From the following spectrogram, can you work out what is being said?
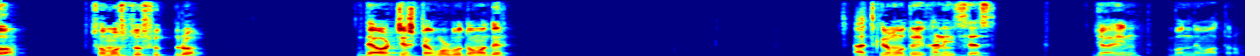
সমস্ত সূত্র দেওয়ার চেষ্টা করব তোমাদের। আজকের মতো এখানেই শেষ। জয় হিন্দ, বন্দে মাতরম।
